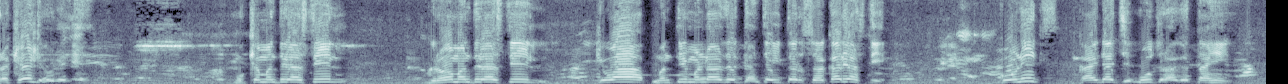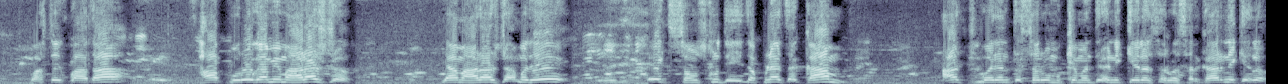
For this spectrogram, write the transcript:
रखेल ठेवलेली आहे. मुख्यमंत्री असतील गृहमंत्री असतील किंवा मंत्रिमंडळाचे त्यांचे इतर सहकारी असतील कोणीच कायद्याची बूच लागत नाही. वास्तविक पाहता हा पुरोगामी महाराष्ट्र या महाराष्ट्रामध्ये एक संस्कृती जपण्याचं काम आजपर्यंत सर्व मुख्यमंत्र्यांनी केलं सर्व सरकारने केलं.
